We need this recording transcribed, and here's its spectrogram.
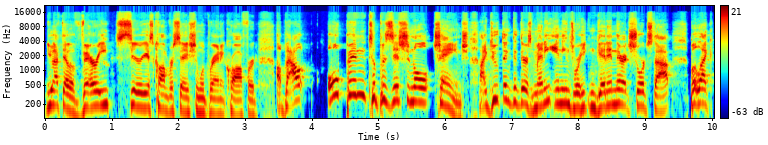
you have to have a very serious conversation with Brandon Crawford about open to positional change. I do think that there's many innings where he can get in there at shortstop, but like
